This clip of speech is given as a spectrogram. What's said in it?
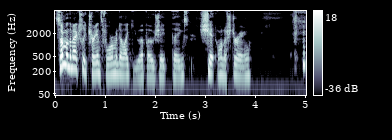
some of them actually transform into like UFO shaped things. Shit on a string.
